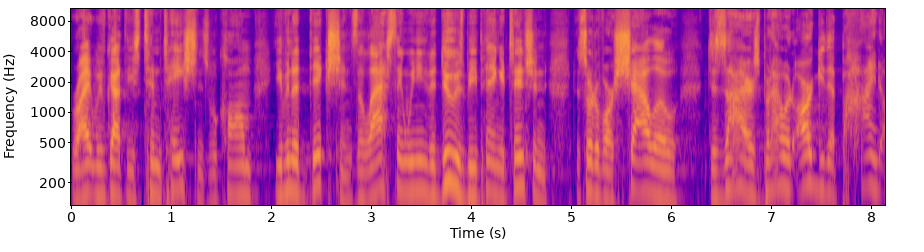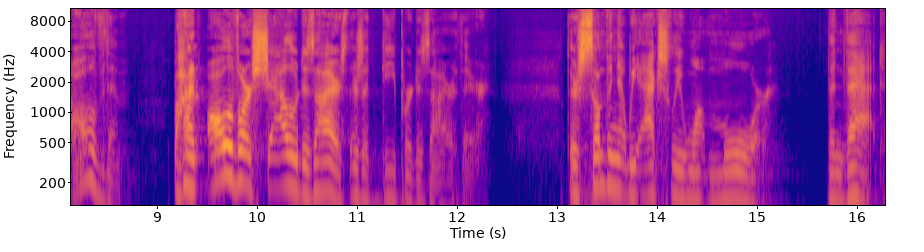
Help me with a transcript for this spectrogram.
right? We've got these temptations. We'll call them even addictions. The last thing we need to do is be paying attention to sort of our shallow desires. But I would argue that behind all of them, behind all of our shallow desires, there's a deeper desire there. There's something that we actually want more than that.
